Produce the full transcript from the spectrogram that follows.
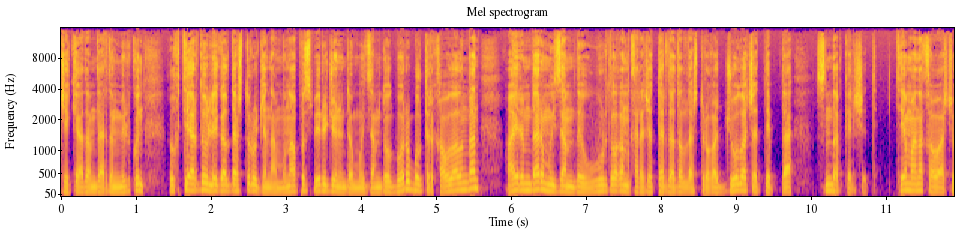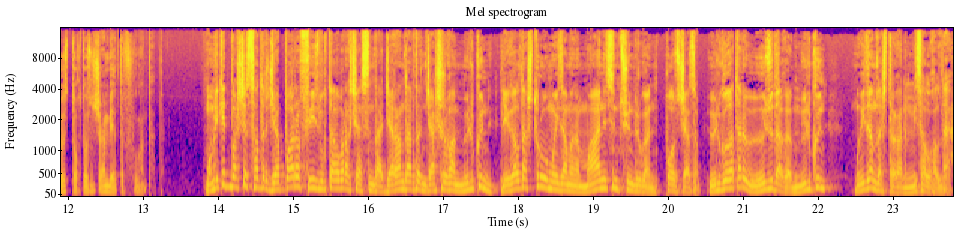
жеке адамдардын мүлкүн ыктыярдуу легалдаштыруу жана мунапыс берүү жөнүндө мыйзам долбоору былтыр кабыл алынган айрымдар мыйзамды уурдалган каражаттарды адалдаштырууга жол ачат деп да сындап келишет. Теманы кабарчыбыз токтосун шамбетов улантат. Мамлекет башчы садыр жапаров фейсбуктагы баракчасында жарандардын жашырган мүлкүн легалдаштыруу мыйзамынын маанисин түшүндүргөн пост жазып. Үлгү катары өзү дагы мүлкүн мыйзамдаштырганын мисал кылды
